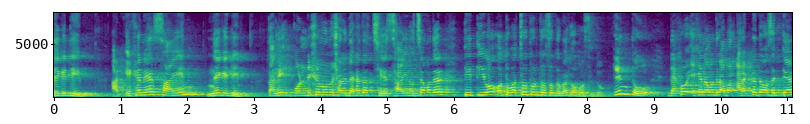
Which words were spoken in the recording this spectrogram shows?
নেগেটিভ আর এখানে সাইন নেগেটিভ তাহলে কন্ডিশন অনুসারে দেখা যাচ্ছে সাইন হচ্ছে আমাদের তৃতীয় অথবা চতুর্থ চতুর্ভাগে অবস্থিত। কিন্তু দেখো এখানে আমাদের আবার আরেকটা দেওয়া আছে টেন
